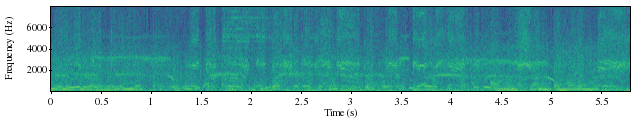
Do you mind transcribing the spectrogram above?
Merti arvelija. Mitä koski tässä sanata, kun on kiusattu? Onko sanata maailmassa?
